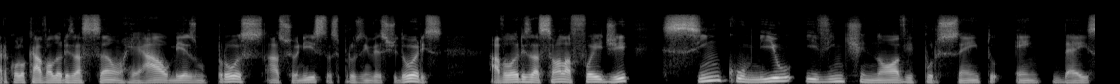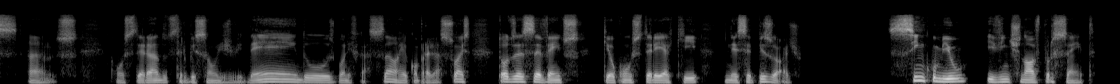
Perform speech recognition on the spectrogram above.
para colocar a valorização real mesmo para os acionistas, para os investidores, a valorização ela foi de 5.029% em 10 anos considerando distribuição de dividendos, bonificação, recompra de ações, todos esses eventos que eu considerei aqui nesse episódio. 5.029%,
